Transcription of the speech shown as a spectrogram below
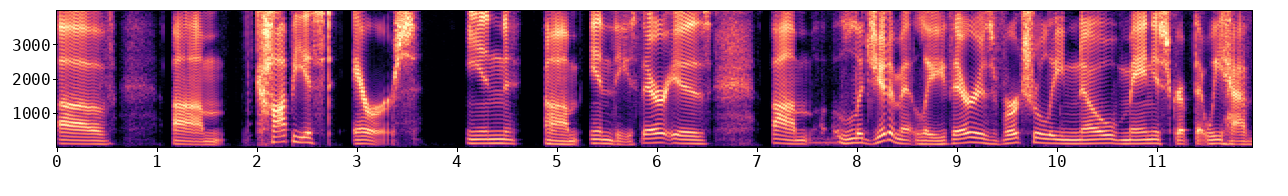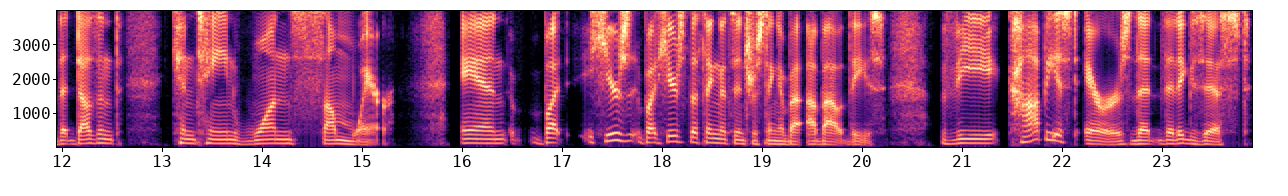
of um, copyist errors in um, in these. There is um, legitimately there is virtually no manuscript that we have that doesn't contain one somewhere. And but here's but here's the thing that's interesting about about these. The copyist errors that that exist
